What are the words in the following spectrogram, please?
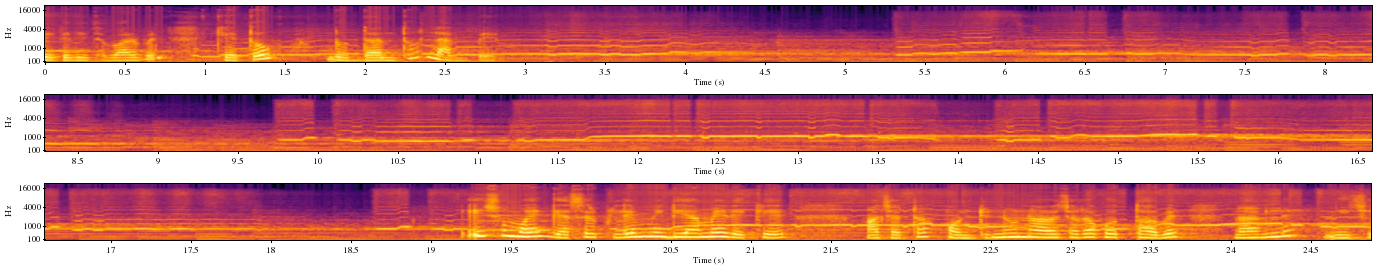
রেখে দিতে পারবেন। খেতেও দুর্দান্ত লাগবে। এই সময় গ্যাসের ফ্লেম মিডিয়ামে রেখে আচারটা কন্টিনিউ নাড়াচাড়া করতে হবে। নাহলে নিচে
